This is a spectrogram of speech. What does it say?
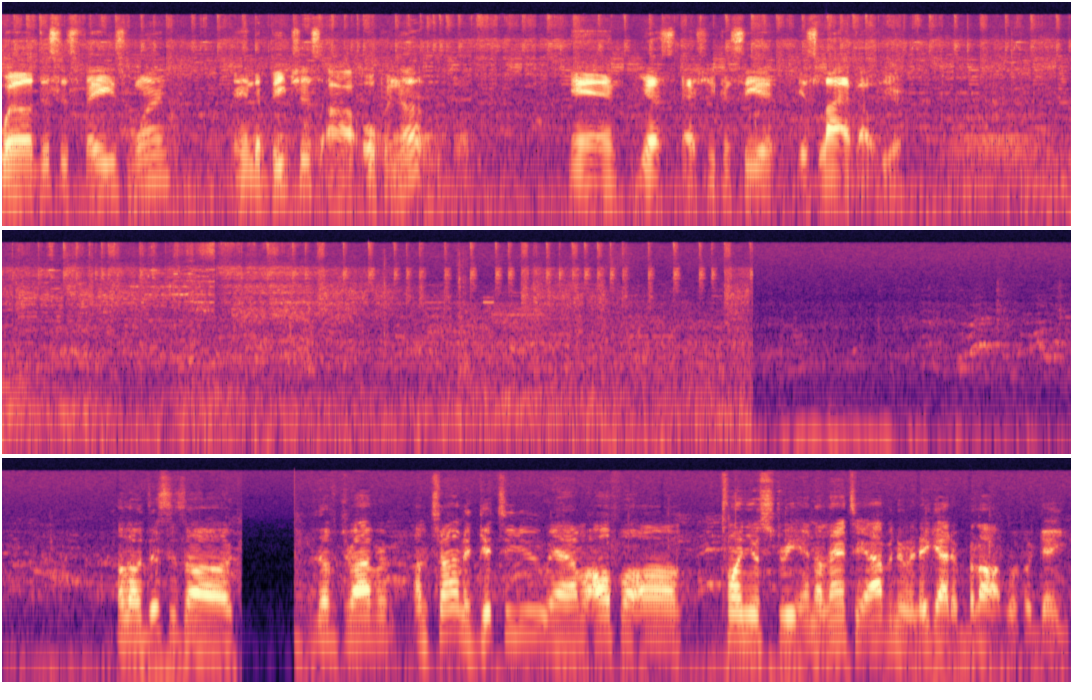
Well, this is phase one, and the beaches are open up. And yes, as you can see it, it's live out here. Hello, this is uh Lyft driver. I'm trying to get to you, and I'm off of um, 20th Street and Atlantic Avenue, and they got it blocked with a gate.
